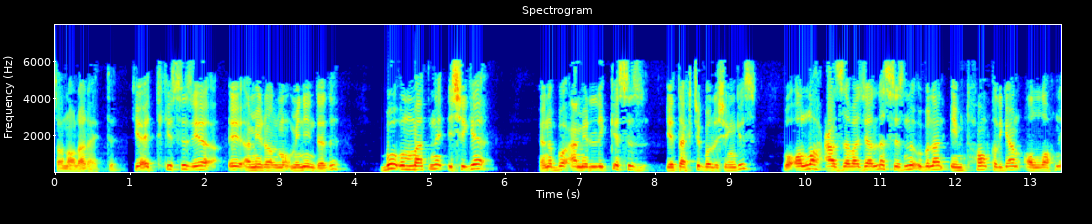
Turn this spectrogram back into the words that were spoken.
sanolar aytdi. Keyin aytdiki siz ey amirul mo'minin dedi. Bu ummatni ishiga ya'ni bu amirlikka siz yetakchi bo'lishingiz bu olloh azza va jalla sizni u bilan imtihon qilgan ollohni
